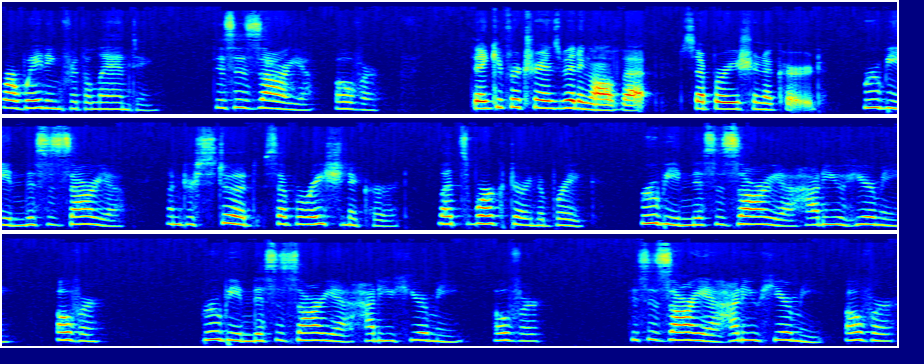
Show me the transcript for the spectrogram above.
We're waiting for the landing. This is Zarya, over. Thank you for transmitting all of that. Separation occurred. Rubin, this is Zarya. Understood. Separation occurred. Let's work during the break. Rubin, this is Zarya. How do you hear me? Over. Rubin, this is Zarya. How do you hear me? Over. This is Zarya. How do you hear me? Over.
